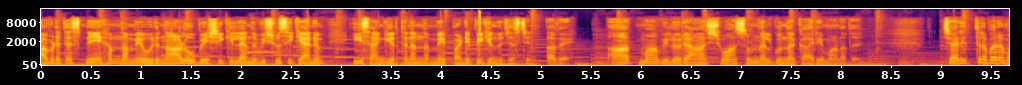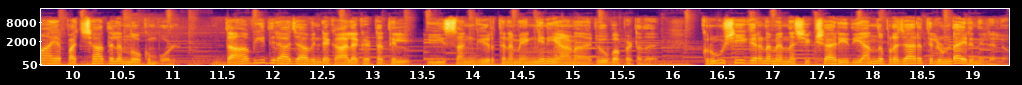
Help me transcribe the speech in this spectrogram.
അവിടുത്തെ സ്നേഹം നമ്മെ ഒരു നാളും ഉപേക്ഷിക്കില്ല എന്ന് വിശ്വസിക്കാനും ഈ സങ്കീർത്തനം നമ്മെ പഠിപ്പിക്കുന്നു ജസ്റ്റിൻ. അതെ ആത്മാവിൽ ഒരു ആശ്വാസം നൽകുന്ന കാര്യമാണത്. ചരിത്രപരമായ പശ്ചാത്തലം നോക്കുമ്പോൾ ദാവീദ് രാജാവിന്റെ കാലഘട്ടത്തിൽ ഈ സങ്കീർത്തനം എങ്ങനെയാണ് രൂപപ്പെട്ടത്? ക്രൂശീകരണം എന്ന ശിക്ഷാരീതി അന്ന് പ്രചാരത്തിലുണ്ടായിരുന്നില്ലല്ലോ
